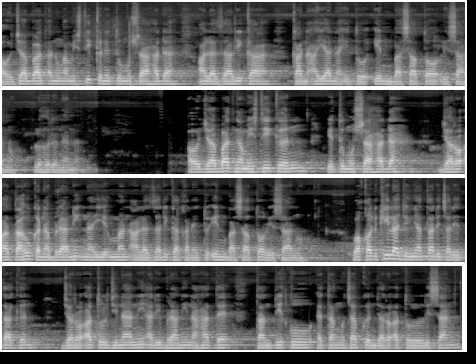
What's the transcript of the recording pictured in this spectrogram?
Au jabat anu ngamistikeun itu musyahadah ala zalika ayana itu in basato lisanu luhurna jabat ngamistikan itu musyahadah jaroa tahu kana berani naman alazarika kana ituin basato lisanu waqad kila jeung nyata dicaritakeun jaroatul jinani ari berani nahate tantiku eta ngucapkeun jaroatul lisan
